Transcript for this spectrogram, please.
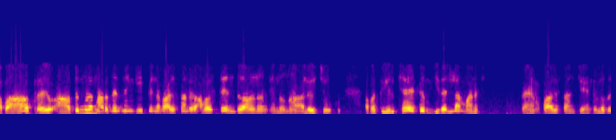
അപ്പൊ ആ പ്രയോ അതും കൂടെ നടന്നിരുന്നെങ്കിൽ പിന്നെ പാകിസ്ഥാന്റെ അവസ്ഥ എന്താണ് എന്നൊന്ന് ആലോചിച്ച് നോക്കൂ. അപ്പൊ തീർച്ചയായിട്ടും ഇതെല്ലാം മനസ്സിൽ വേണം പാകിസ്ഥാൻ ചെയ്യേണ്ടുള്ളത്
